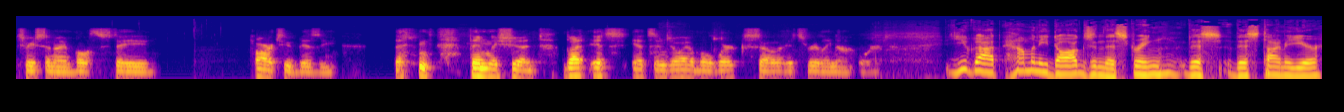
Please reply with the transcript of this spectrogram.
Teresa and I both stayed far too busy than, than we should. But it's it's enjoyable work, so it's really not work. You got how many dogs in this string this this time of year?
